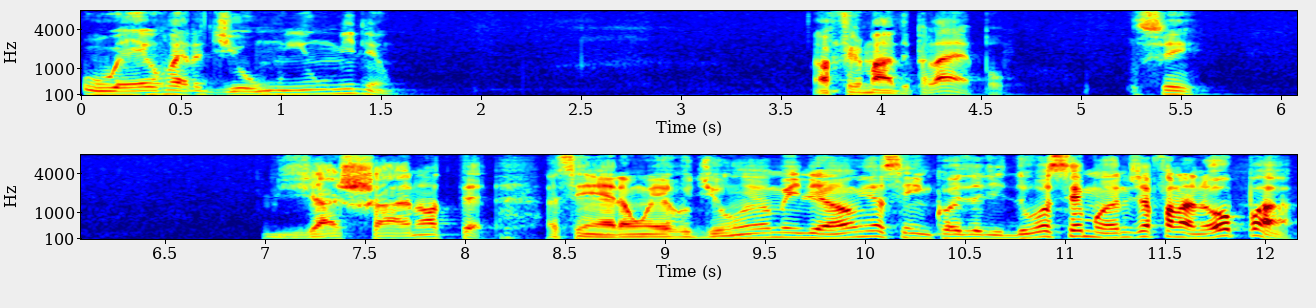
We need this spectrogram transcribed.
o erro era de um em um milhão. Afirmado pela Apple. Sim. Já acharam até... Assim, era um erro de um em um milhão e, assim, coisa de duas semanas já falando, opa...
